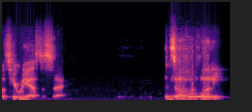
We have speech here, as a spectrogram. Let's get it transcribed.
Let's hear what he has to say. It's awful funny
